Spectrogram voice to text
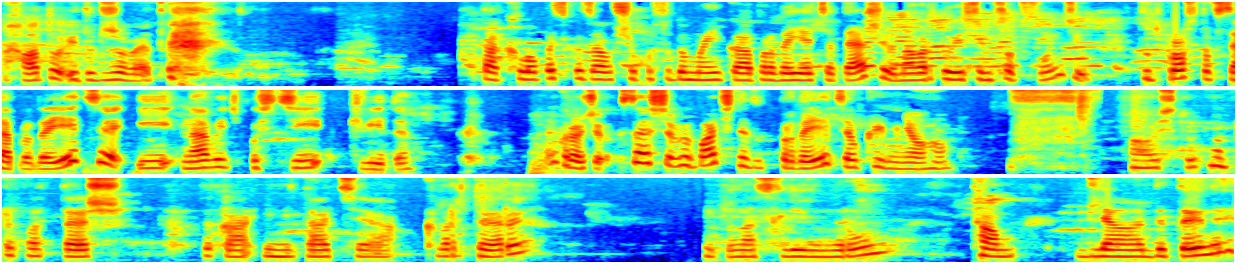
хату і тут живете. Так, хлопець сказав, що посудомийка продається теж, і вона вартує 700 фунтів. Тут просто все продається, і навіть ось ці квіти. Ну, коротше, все, що ви бачите, тут продається, окрім нього. А ось тут, наприклад, теж така імітація квартири. Тут у нас living room, там для дитини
